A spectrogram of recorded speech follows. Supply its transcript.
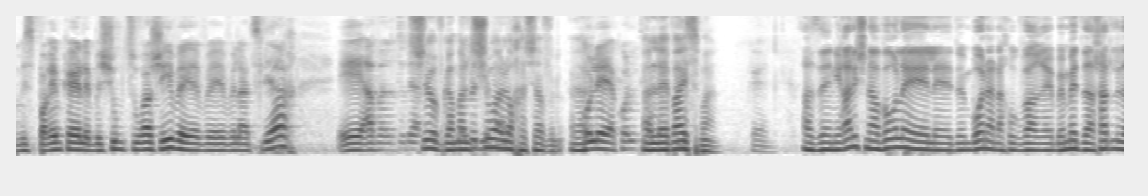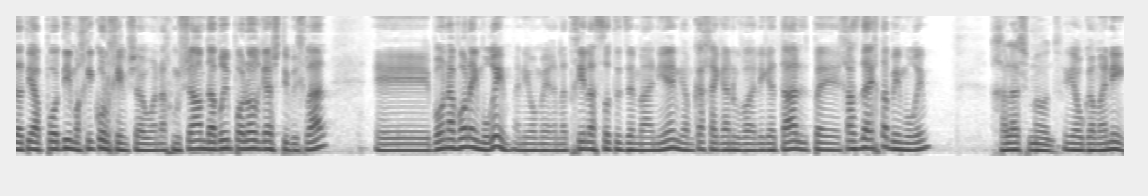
מספרים כאלה בשום צורה שהיא ו- ו- ולהצליח, אה, אבל אתה יודע... שוב, גם הכל על שועה. לא חשבנו. הכל... על וייסמן. כן. אז אה, נראה לי שנעבור ל... ל- בואנה, אנחנו כבר, אה, באמת, זה אחת לדעתי הפודים הכי קולחים שהיו. אנחנו שעה מדברים פה, לא הרגשתי בכלל. אה, בואו נעבור להימורים, אני אומר. נתחיל לעשות את זה מעניין, גם ככה הגענו כבר לליגת העל. חסדה, איך אתה בהימורים? חלש מאוד. יואו, גם אני,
